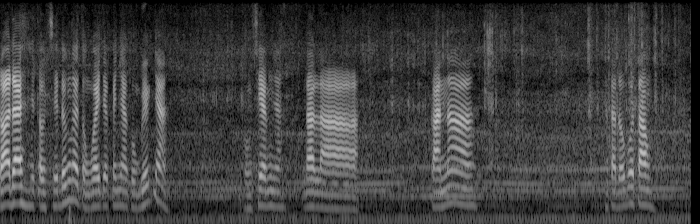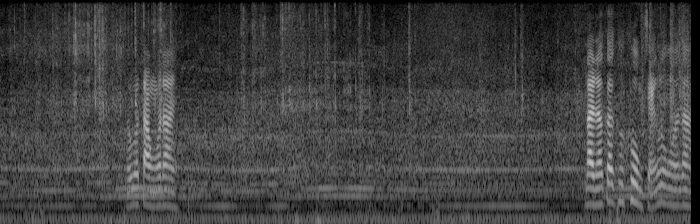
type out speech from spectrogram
Rồi đây thì toàn sẽ đứng đây toàn quay cho cả nhà cùng biết nha. Cùng xem nha. Đây là cảnh à, người ta đổ bê tông đổ bê tông ở đây. Đây, nó có cái khuôn sẵn luôn rồi ta.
